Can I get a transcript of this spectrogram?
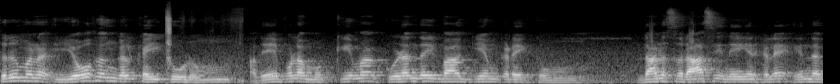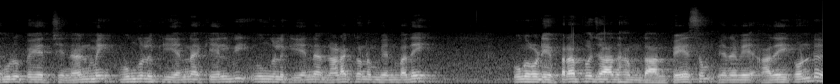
திருமண யோகங்கள் கைகூடும். அதே போல் முக்கியமாக குழந்தை பாக்கியம் கிடைக்கும். தனுசு ராசி நேயர்களே இந்த குரு பெயர்ச்சி நன்மை. உங்களுக்கு என்ன கேள்வி உங்களுக்கு என்ன நடக்கணும் என்பதை உங்களுடைய பிறப்பு ஜாதகம் தான் பேசும். எனவே அதை கொண்டு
